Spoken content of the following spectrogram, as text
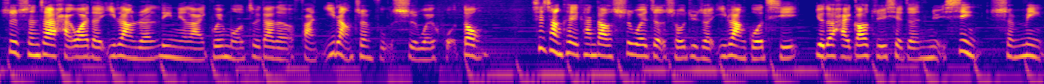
是身在海外的伊朗人历年来规模最大的反伊朗政府示威活动。现场可以看到示威者手举着伊朗国旗，有的还高举写着“女性、生命、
